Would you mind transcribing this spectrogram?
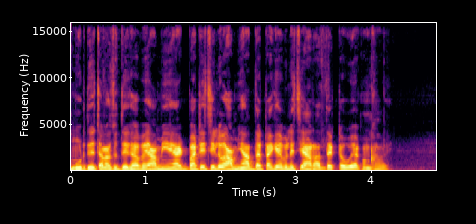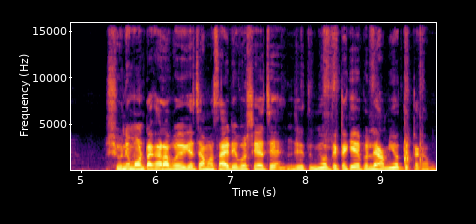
মুড়ি দিয়ে চানাচুর দিয়ে খাবে। আমি এক বাটি ছিল, আমি আর্ধেকটা খেয়ে ফেলেছি, আর আর্ধেকটা ও এখন খাবে। শুনে মনটা খারাপ হয়ে গেছে, আমার সাইডে বসে আছে যে তুমি অর্ধেকটা খেয়ে ফেললে আমি অর্ধেকটা খাব।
